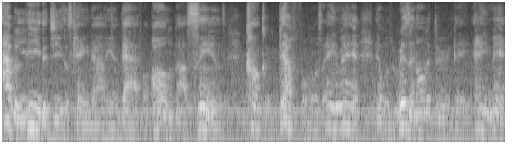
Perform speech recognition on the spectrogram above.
I believe that Jesus came down here and died for all of our sins, conquered death for us. Amen. And was risen on the third day. Amen.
